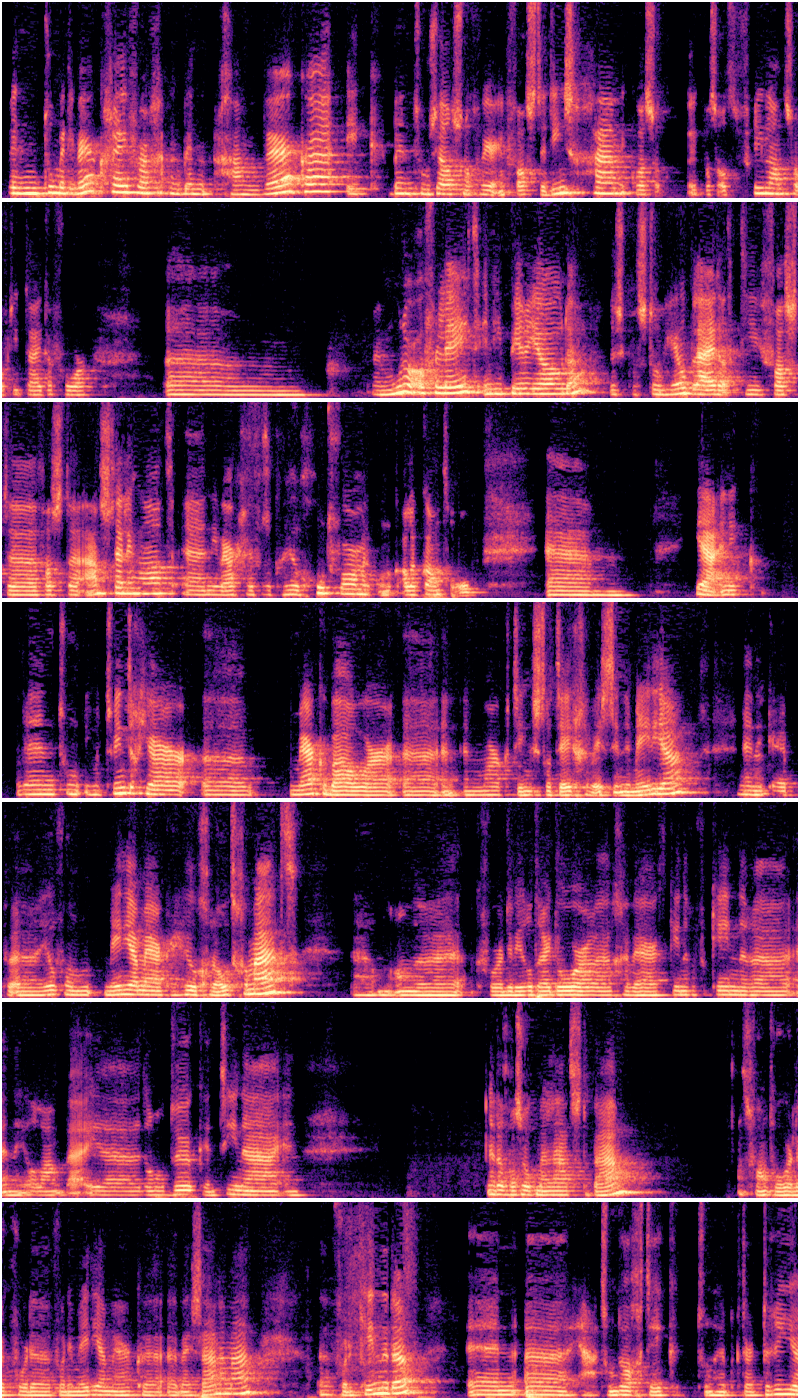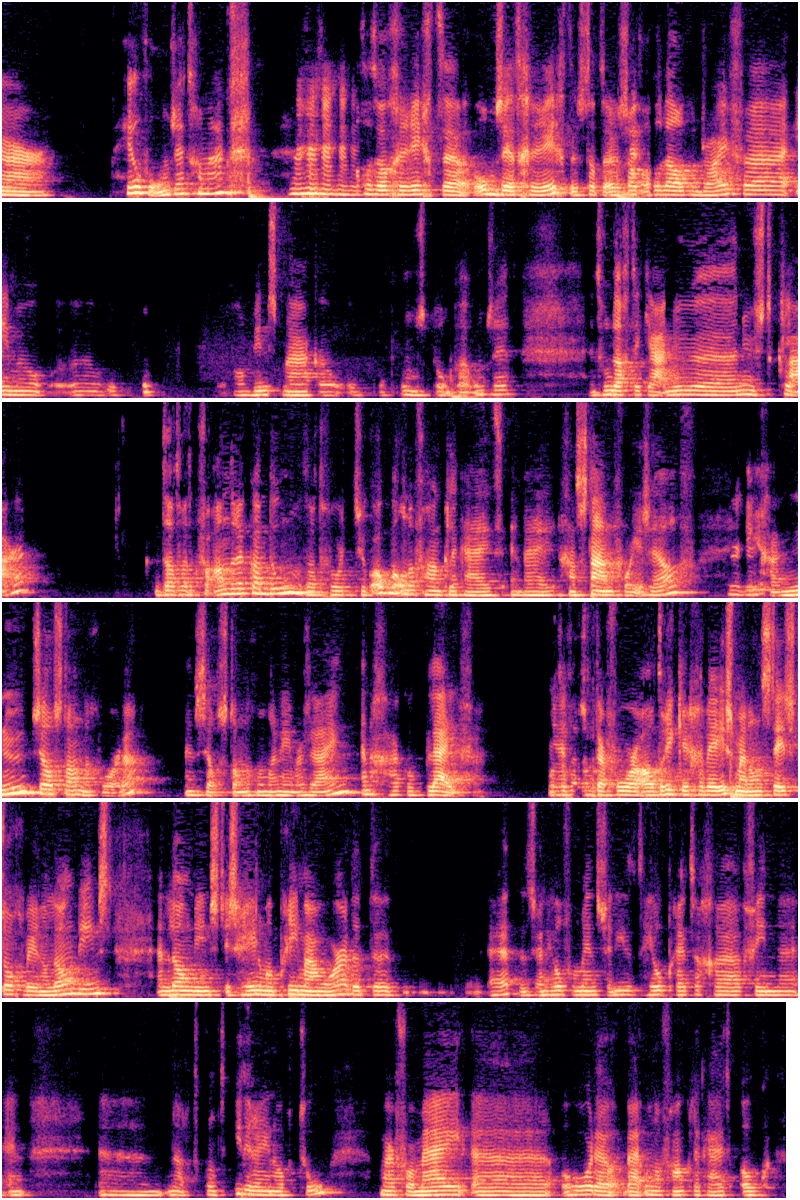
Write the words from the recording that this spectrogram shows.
ben toen met die werkgever ben gaan werken. Ik ben toen zelfs nog weer in vaste dienst gegaan. Ik was ik was altijd freelance over die tijd daarvoor. Ehm, mijn moeder overleed in die periode. Dus ik was toen heel blij dat ik die vaste, vaste aanstelling had. En die werkgever was ook heel goed voor me. Daar kon ik alle kanten op. Ehm, ja, en ik ben toen in mijn twintig jaar uh, merkenbouwer uh, en, en marketingstratege geweest in de media. En ik heb uh, heel veel mediamerken heel groot gemaakt. Uh, onder andere heb ik voor De Wereld Draait Door uh, gewerkt, Kinderen voor Kinderen. En heel lang bij Donald Duck en Tina. En, en dat was ook mijn laatste baan. Als verantwoordelijk voor de, voor de mediamerken bij Sanema. voor de kinderen. En ja, toen dacht ik, toen heb ik daar drie jaar heel veel omzet gemaakt. altijd wel gericht, omzetgericht. Dus dat, er zat altijd wel ook een drive in me op, winst maken, op, op, ons, op omzet. En toen dacht ik, ja, nu, nu is het klaar. Dat wat ik voor anderen kan doen, want dat hoort natuurlijk ook bij onafhankelijkheid en bij gaan staan voor jezelf. Ik ga nu zelfstandig worden en zelfstandig ondernemer zijn en dan ga ik ook blijven. Want dat was ik daarvoor al drie keer geweest, maar dan steeds toch weer een loondienst. En loondienst is helemaal prima hoor. Dat, uh, hè, er zijn heel veel mensen die het heel prettig uh, vinden. En uh, nou, dat komt iedereen op toe. Maar voor mij hoorde bij onafhankelijkheid ook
